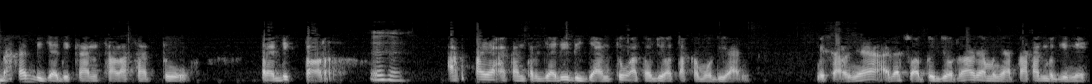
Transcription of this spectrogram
bahkan dijadikan salah satu prediktor mm-hmm. apa yang akan terjadi di jantung atau di otak kemudian. Misalnya ada suatu jurnal yang menyatakan begini,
